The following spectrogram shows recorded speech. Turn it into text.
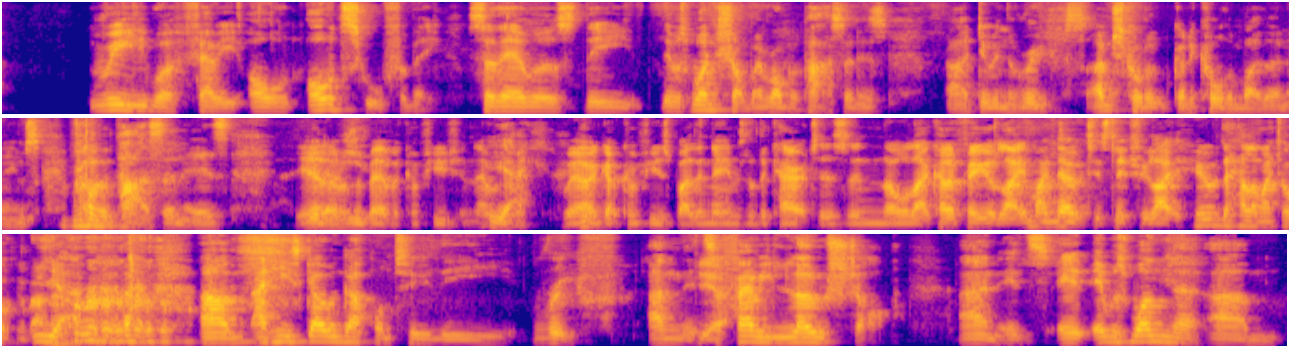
really were very old old school for me. So there was the there was one shot where Robert Patterson is uh, doing the roofs. I'm just called, going to call them by their names. Robert Patterson is Yeah, you know, there was he- a bit of a confusion there. Yeah. me, where I got confused by the names of the characters and all that kind of thing. Like in my notes, it's literally like, who the hell am I talking about? Yeah. um, and he's going up onto the roof, and it's Yeah. a very low shot, and it's it, it was one that um,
